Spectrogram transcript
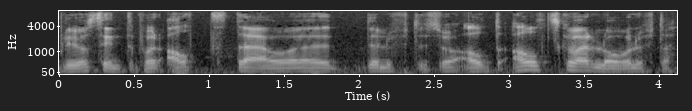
blir jo sinte for alt. Det, jo, eh, det luftes jo alt. Alt skal være lov å lufte.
